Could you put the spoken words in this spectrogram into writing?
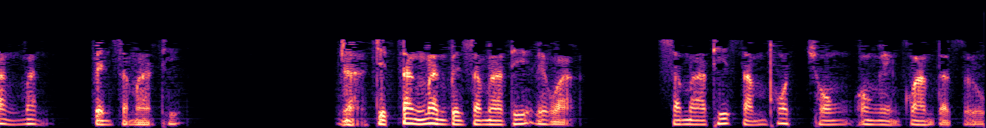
ตั้งมั่นเป็นสมาธิจิตตั้งมั่นเป็นสมาธิเรียกว่า สมาธิสัมโพธชงองค์แห่งความตัดสู้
